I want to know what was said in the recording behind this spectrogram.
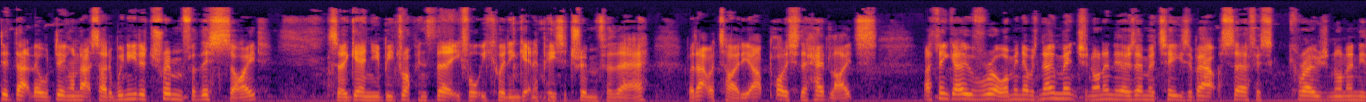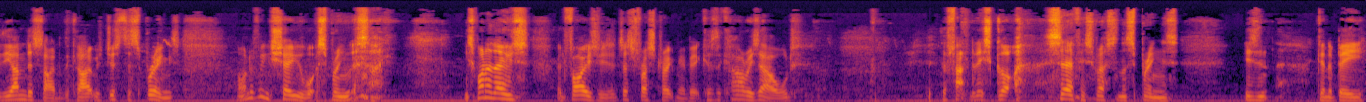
did that little ding on that side. We need a trim for this side. So again, you'd be dropping 30, 40 quid and getting a piece of trim for there. But that would tidy up. Polish the headlights I think overall, I mean, there was no mention on any of those MOTs about surface corrosion on any of the underside of the car. It was just the springs. I wonder if we can show you what spring looks like. It's one of those advisories that just frustrate me a bit because the car is old. The fact that it's got surface rust on the springs isn't going to be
